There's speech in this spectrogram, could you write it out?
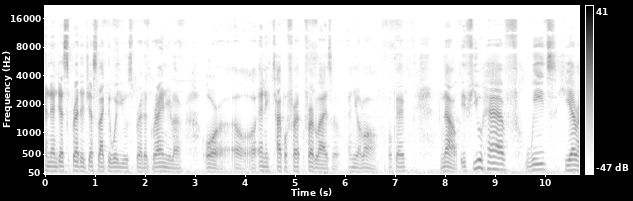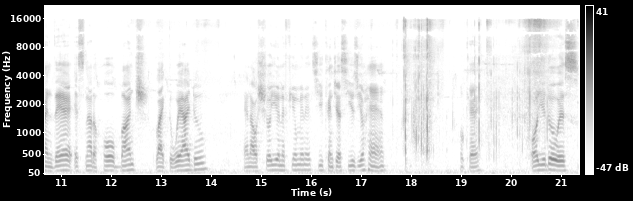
And then just spread it just like the way you spread a granular or, or any type of fertilizer in your lawn okay? Now if you have weeds here and there it's not a whole bunch like the way I do and I'll show you in a few minutes you can just use your hand okay all you do is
